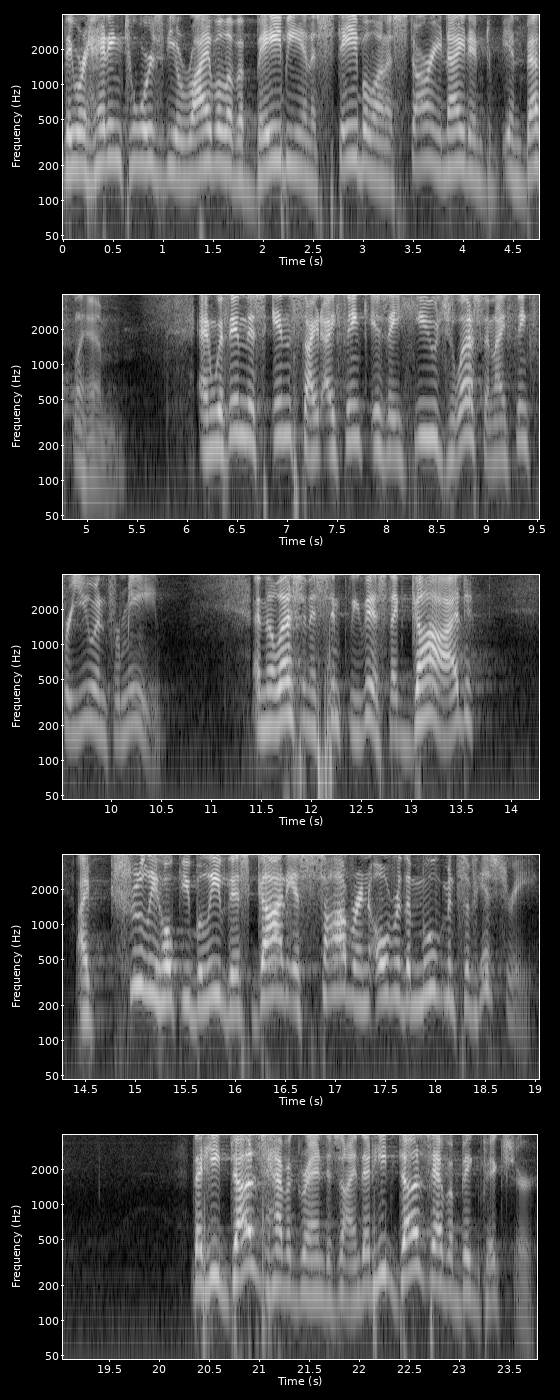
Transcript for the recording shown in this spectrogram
They were heading towards the arrival of a baby in a stable on a starry night in, in Bethlehem. And within this insight, I think, is a huge lesson, I think, for you and for me. And the lesson is simply this that God, I truly hope you believe this, God is sovereign over the movements of history that he does have a grand design, that he does have a big picture.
